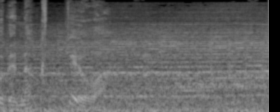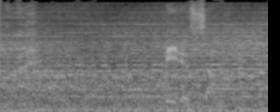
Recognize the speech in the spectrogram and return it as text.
うでなくては。ビルさん。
